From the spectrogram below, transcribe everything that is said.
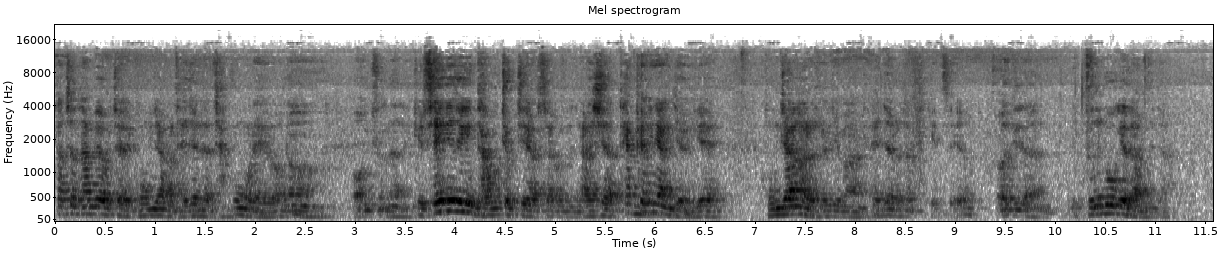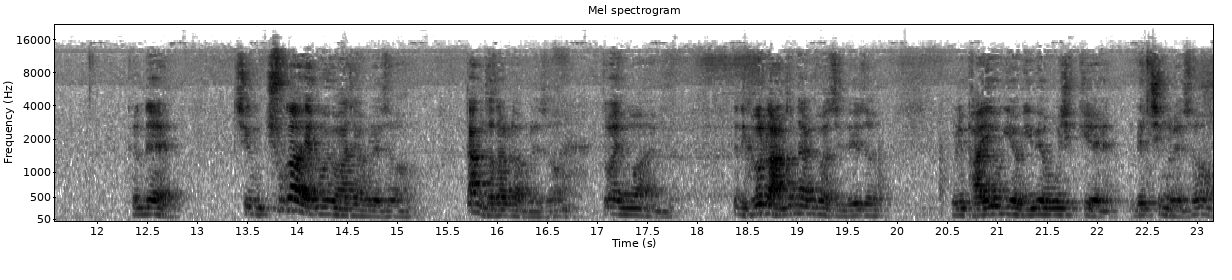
4,300억짜리 공장을 대전에서 착공을 해요. 어, 엄청나네. 그 세계적인 다국적 제약사거든요. 아시아 태평양 지역에 공장을 설립한 대전을 선택했어요. 어디다? 군곡에다 합니다. 근데 지금 추가 MOU 하자고 그래서 땅 더 달라고 그래서 또 MOU 합니다. 근데 그걸로 안 끝날 것 같습니다. 그래서 우리 바이오 기업 250개 매칭을 해서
